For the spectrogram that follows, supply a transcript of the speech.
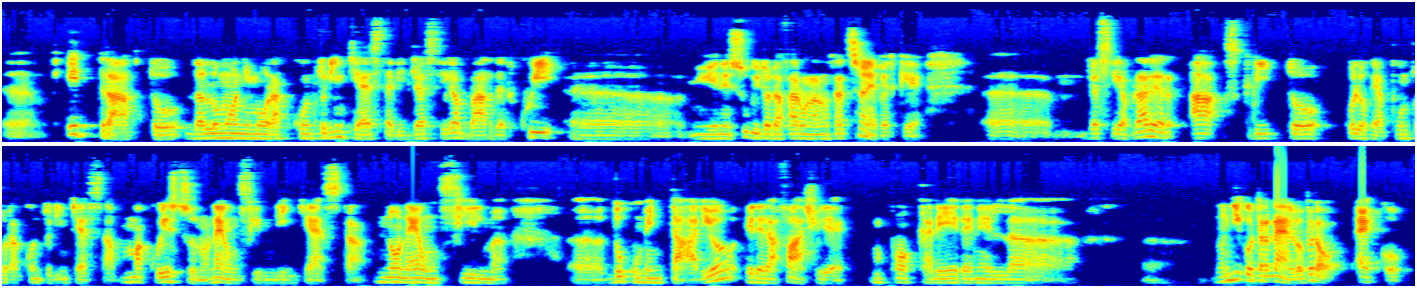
e tratto dall'omonimo racconto d'inchiesta di Jessica Barder. Qui mi viene subito da fare una notazione perché Jessica Brader ha scritto quello che è appunto un racconto d'inchiesta, ma questo non è un film d'inchiesta, non è un film documentario ed era facile un po' cadere nel, non dico tranello, però ecco,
